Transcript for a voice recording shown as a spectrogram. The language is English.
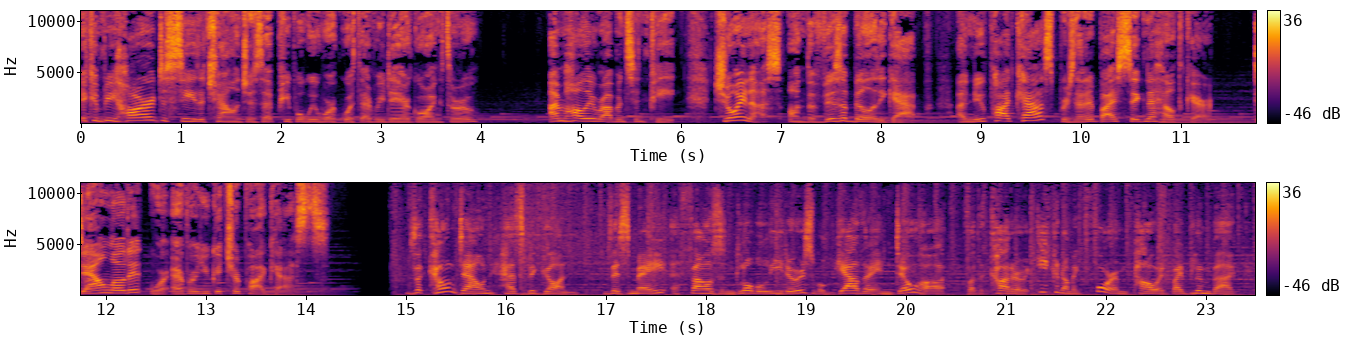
It can be hard to see the challenges that people we work with every day are going through. I'm Holly Robinson Peete. Join us on The Visibility Gap, a new podcast presented by Cigna Healthcare. Download it wherever you get your podcasts. The countdown has begun. This May, a thousand global leaders will gather in Doha for the Qatar Economic Forum powered by Bloomberg,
